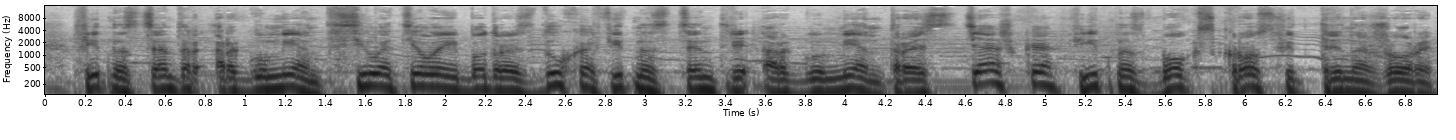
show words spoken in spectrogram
– фитнес-центр «Аргумент». Сила тела и бодрость духа фитнес-центре «Аргумент». Растяжка, фитнес-бокс, кроссфит, тренажеры,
